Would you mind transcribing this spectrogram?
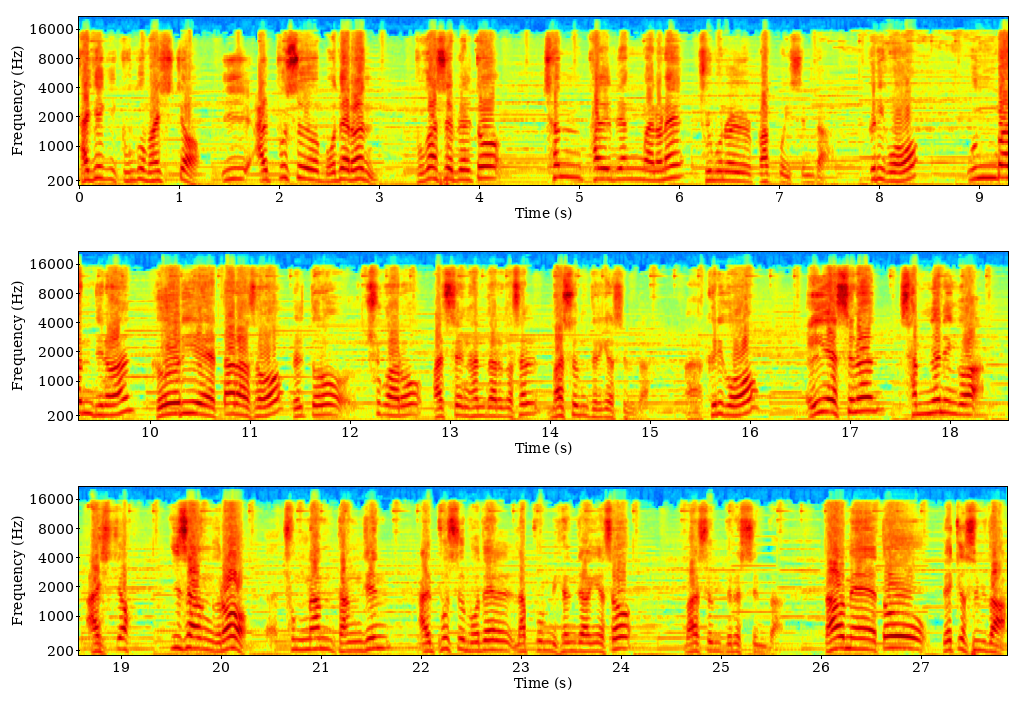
가격이 궁금하시죠? 이 알프스 모델은 부가세 별도 1,800만 원의 주문을 받고 있습니다. 그리고 운반비는 거리에 따라서 별도로 추가로 발생한다는 것을 말씀드리겠습니다. 아, 그리고 AS는 3년인 거 아시죠? 이상으로 충남 당진 알프스 모델 납품 현장에서 말씀드렸습니다. 다음에 또 뵙겠습니다.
